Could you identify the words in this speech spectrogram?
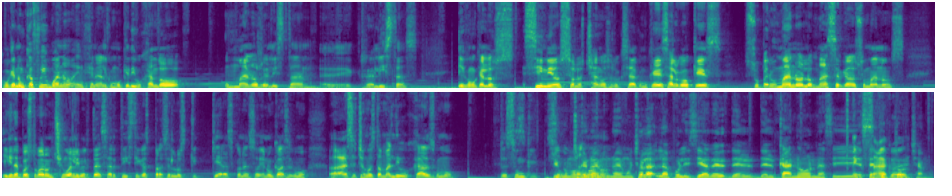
como que nunca fui bueno en general como que dibujando humanos realistas Ujú. realistas y como que los simios o los changos o lo que sea como que es algo que es superhumano, lo más cercano a los humanos y que te puedes tomar un chingo de libertades artísticas para hacer los que quieras con eso y nunca va a ser como ah ese chango está mal dibujado, es como es un, es Sí, un como chango, que no hay, ¿no? no hay mucho la, la policía del, del, del canon así estético del chango.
